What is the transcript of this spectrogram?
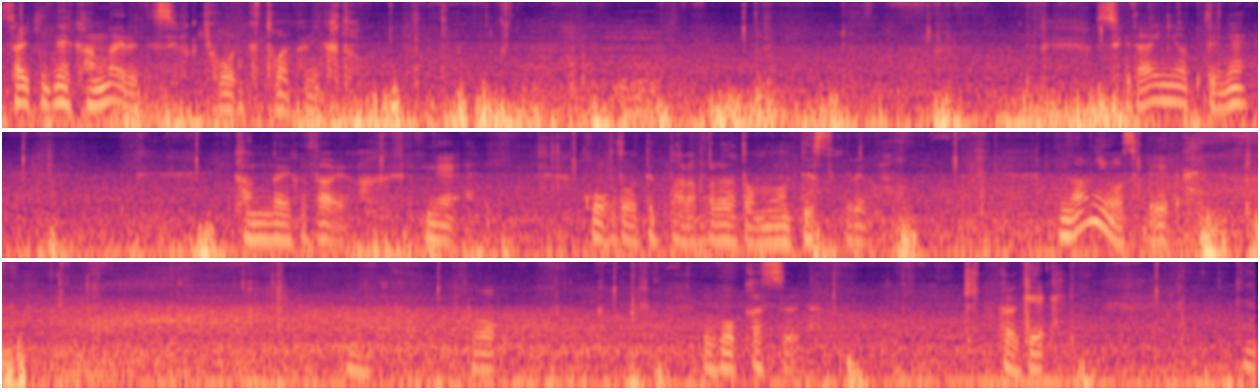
最近ね考えるんですよ。教育とは何かと、うん。世代によってね考え方やね行動ってバラバラだと思うんですけれども何をそれ、を動かすきっかけ。原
